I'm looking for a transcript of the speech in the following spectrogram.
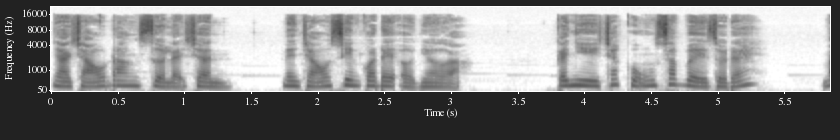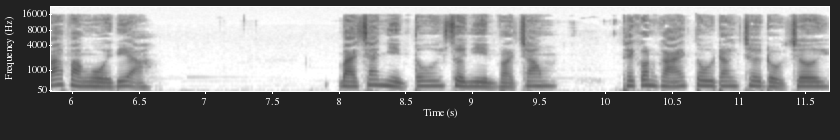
Nhà cháu đang sửa lại trần nên cháu xin qua đây ở nhờ ạ. Cái Nhi chắc cũng sắp về rồi đấy. Bác vào ngồi đi ạ. Bà cha nhìn tôi rồi nhìn vào trong. Thấy con gái tôi đang chơi đồ chơi.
